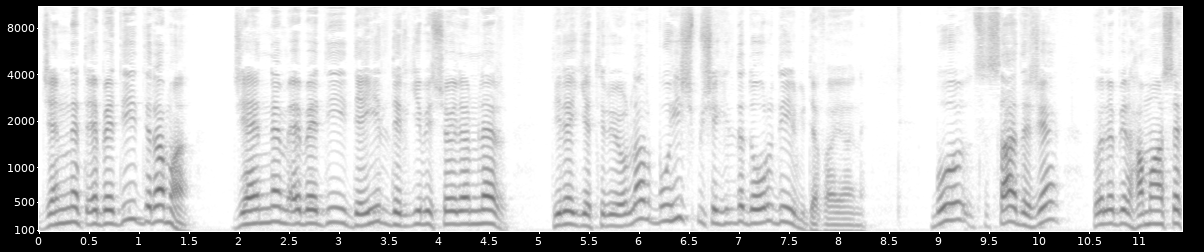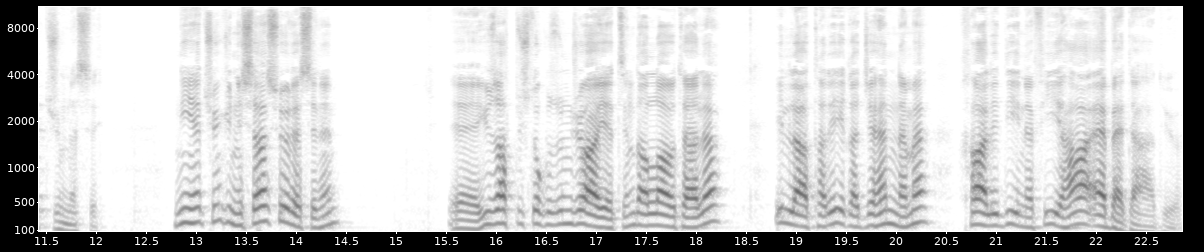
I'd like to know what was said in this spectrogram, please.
cennet ebedidir ama cehennem ebedi değildir gibi söylemler dile getiriyorlar. Bu hiçbir şekilde doğru değil bir defa yani. Bu sadece böyle bir hamaset cümlesi. Niye? Çünkü Nisa suresinin 169. E, ayetinde Allahu Teala illa tariqa cehenneme halidine fiha ebeda diyor.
